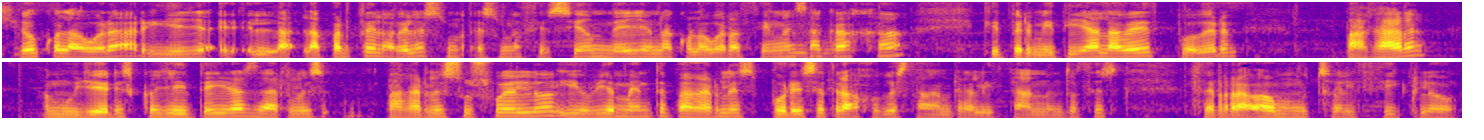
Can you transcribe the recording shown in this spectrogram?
quiero colaborar. Y ella, eh, la, la parte de la vela es, un, es, una cesión de ella, una colaboración en esa caja que permitía a la vez poder pagar a mujeres colleiteiras, darles, pagarles su sueldo y obviamente pagarles por ese trabajo que estaban realizando. Entonces cerraba mucho el ciclo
